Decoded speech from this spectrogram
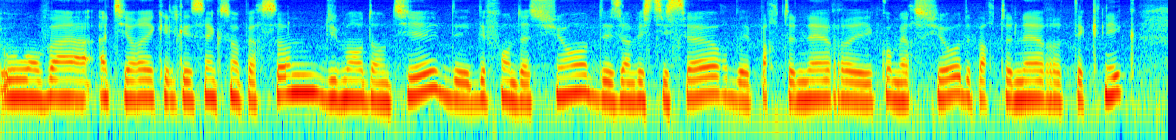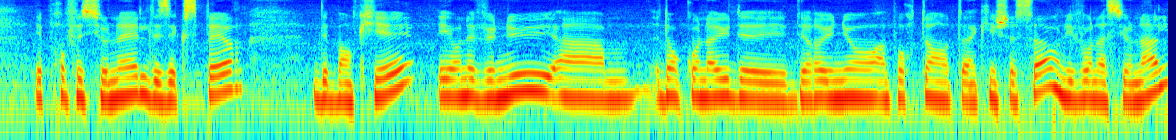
où on va attirer quelques 500 personnes du monde entier, des, fondations, des investisseurs, des partenaires commerciaux, des partenaires techniques et professionnels, des experts, des banquiers. Et on est venu à... Donc on a eu des, réunions importantes à Kinshasa au niveau national.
